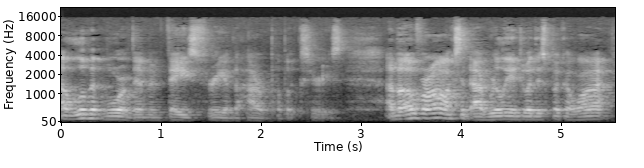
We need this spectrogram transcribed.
a little bit more of them in Phase Three of the High Republic series. Uh, but overall, I said, I really enjoyed this book a lot.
